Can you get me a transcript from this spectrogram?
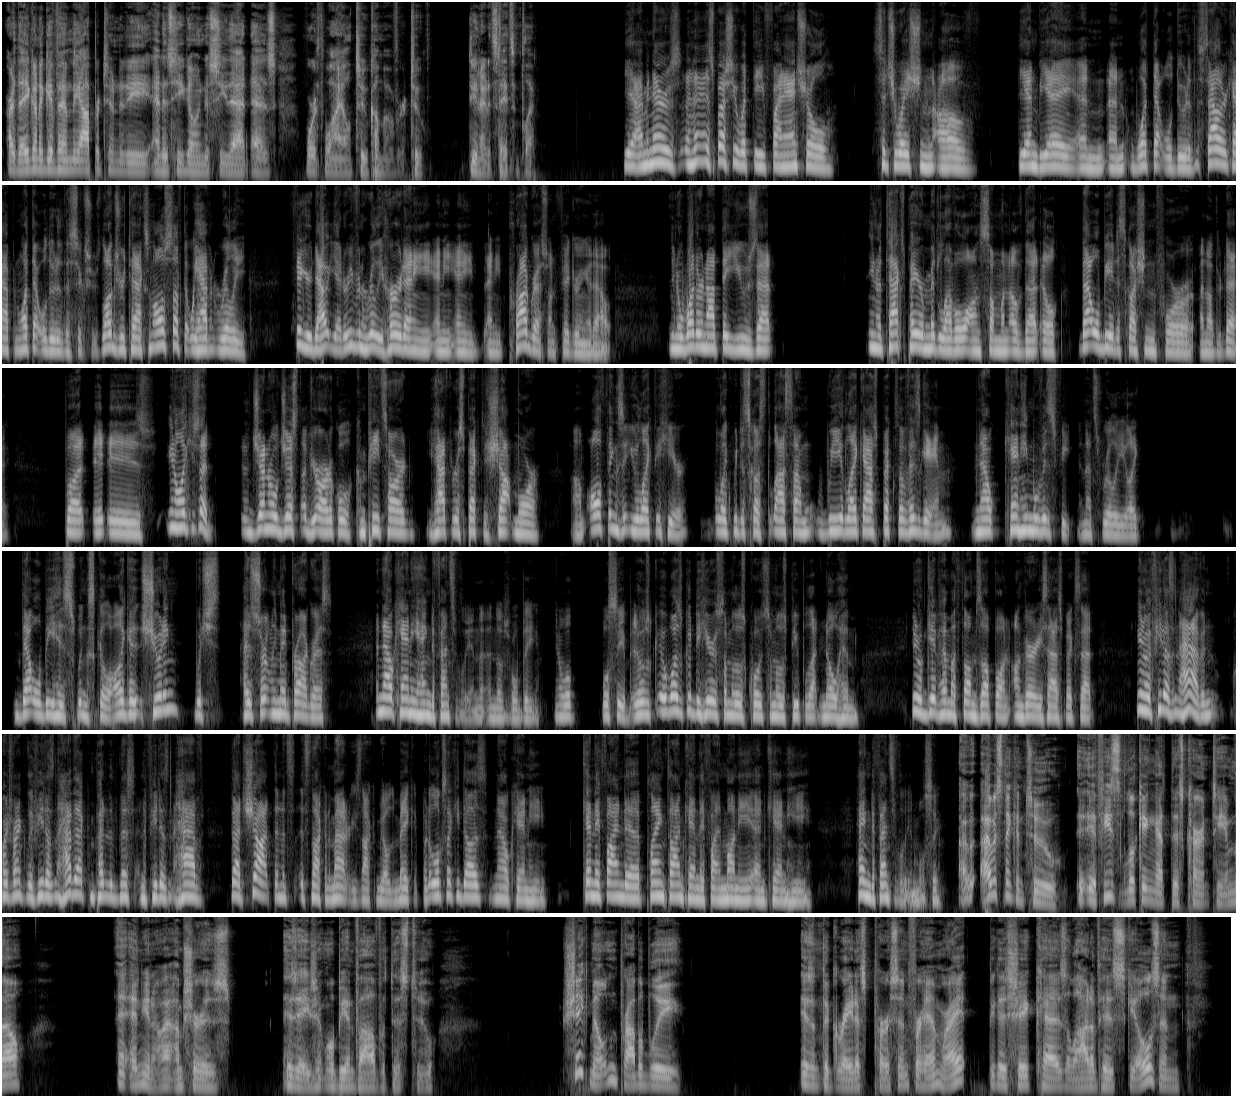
Are they going to give him the opportunity, and is he going to see that as worthwhile to come over to the United States and play? Yeah, I mean, there's, and especially with the financial situation of the NBA and and what that will do to the salary cap and what that will do to the Sixers luxury tax and all stuff that we haven't really figured out yet or even really heard any any any any progress on figuring it out. You know, whether or not they use that you know, taxpayer mid-level on someone of that ilk, that will be a discussion for another day. But it is, you know, like you said, the general gist of your article competes hard. You have to respect his shot more. Um, all things that you like to hear like we discussed last time, we like aspects of his game. Now, can he move his feet? And that's really like that will be his swing skill. Like shooting, which has certainly made progress. And now, can he hang defensively? And, and those will be, you know, we'll we'll see. But it was it was good to hear some of those quotes, some of those people that know him, you know, give him a thumbs up on on various aspects that, you know, if he doesn't have, and quite frankly, if he doesn't have that competitiveness and if he doesn't have that shot, then it's it's not going to matter. He's not going to be able to make it. But it looks like he does. Now, can he? Can they find a playing time? Can they find money? And can he hang defensively? And we'll see. I, I was thinking too, if he's looking at this current team though, and, and you know, I'm sure his his agent will be involved with this too. Shake Milton probably isn't the greatest person for him, right? Because Shake has a lot of his skills, and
